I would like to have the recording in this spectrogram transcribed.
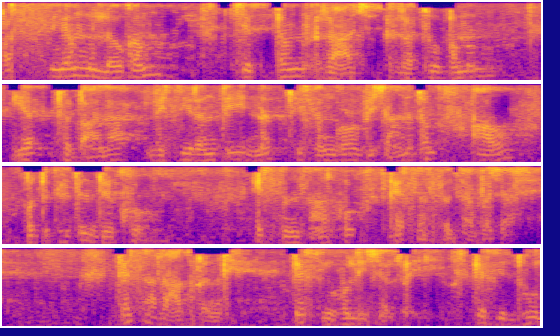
पश्यम लोकम चित्तम राज रथोपम यथ बाला विसिरंती नथि संगो विचानतम आओ पटकृत देखो, इस संसार को कैसा सजा बजा है? कैसा राग रंग है? कैसी होली चल रही है? कैसी धूल,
